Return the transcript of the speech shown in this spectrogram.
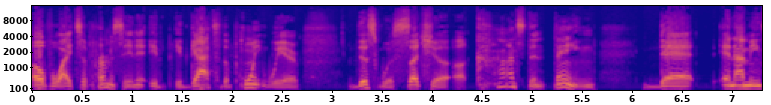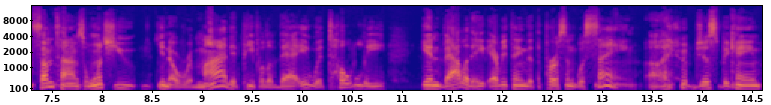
of white supremacy. And it, it, it got to the point where this was such a, a constant thing that and I mean, sometimes once you, you know, reminded people of that, it would totally invalidate everything that the person was saying. Uh, it just became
